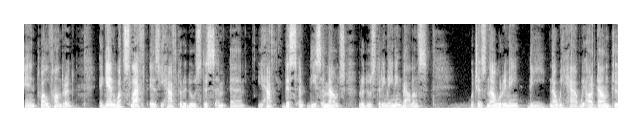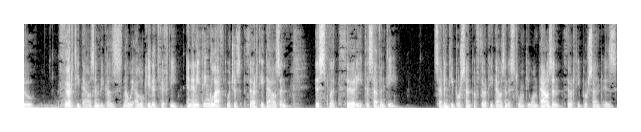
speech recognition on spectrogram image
and 1,200. Again, what's left is you have to reduce this, um, uh, you have this um, these amounts reduce the remaining balance, which is now remain the, now we have, we are down to 30,000 because now we allocated 50 and anything left which is 30,000 is split 30 to 70 70% of 30,000 is 21,000 30% is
